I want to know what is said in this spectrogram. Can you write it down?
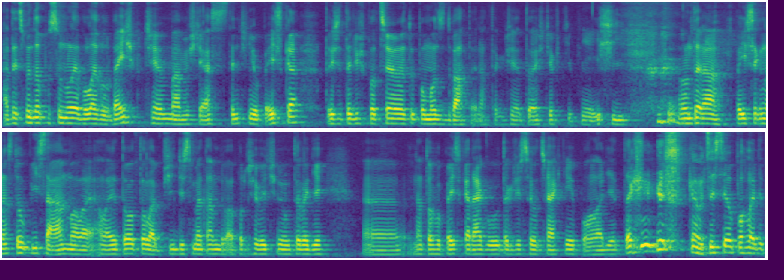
A teď jsme to posunuli o level vejš, protože mám ještě asistenčního pejska, takže teď už potřebujeme tu pomoc dva teda, takže to je ještě vtipnější. On teda pejsek nastoupí sám, ale, ale je to o to lepší, když jsme tam dva, protože většinou ty lidi eh, na toho pejska reagují, takže si ho třeba chtějí pohladit, tak kam chceš si ho pohladit,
